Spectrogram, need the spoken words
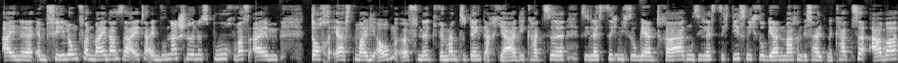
eine Empfehlung von meiner Seite, ein wunderschönes Buch, was einem doch erstmal die Augen öffnet, wenn man so denkt, ach ja, die Katze, sie lässt sich nicht so gern tragen, sie lässt sich dies nicht so gern machen, ist halt eine Katze, aber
